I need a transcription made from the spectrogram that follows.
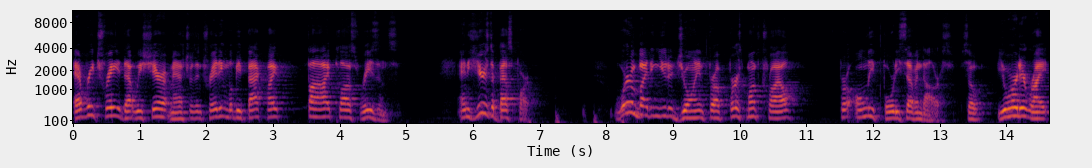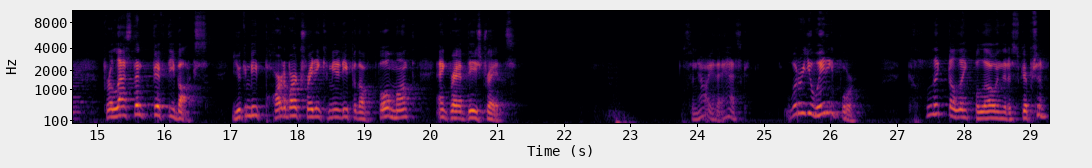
Every trade that we share at Masters in Trading will be backed by five plus reasons. And here's the best part. We're inviting you to join for a first month trial for only $47. So you heard it right. For less than 50 bucks, you can be part of our trading community for the full month and grab these trades. So now I got to ask, what are you waiting for? Click the link below in the description,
